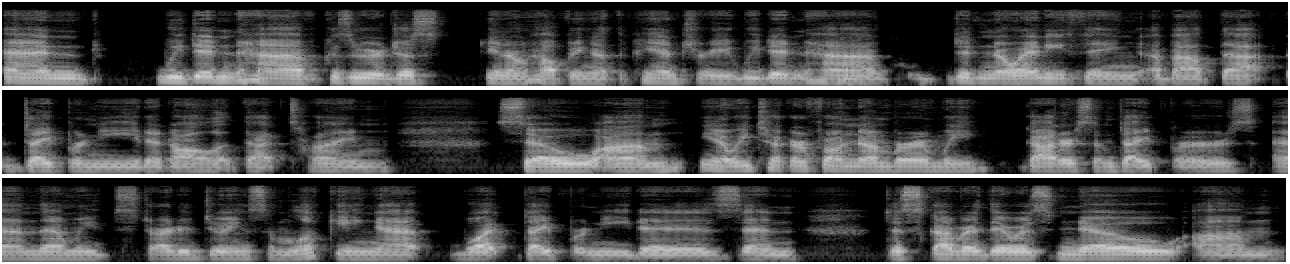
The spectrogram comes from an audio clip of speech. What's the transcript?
and we didn't have because we were just you know helping at the pantry. We didn't have didn't know anything about that diaper need at all at that time. So, um, you know, we took her phone number and we got her some diapers. And then we started doing some looking at what diaper need is and discovered there was no, um,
